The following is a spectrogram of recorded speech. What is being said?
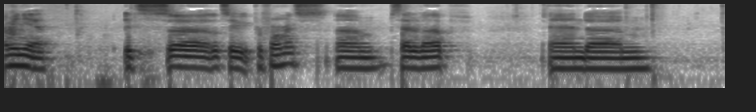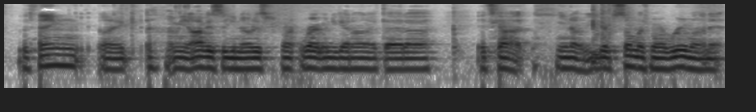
I mean, yeah, it's uh, let's see, performance. Um, set it up, and um, the thing, like, I mean, obviously you notice right when you get on it that uh, it's got, you know, you have so much more room on it.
